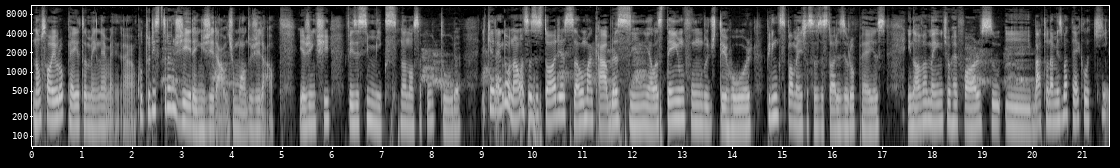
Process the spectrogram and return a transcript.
não só europeia também, né, mas a cultura estrangeira em geral, de um modo geral. E a gente fez esse mix na nossa cultura. E querendo ou não, essas histórias são macabras sim, elas têm um fundo de terror, principalmente essas histórias europeias. E novamente eu reforço e bato na mesma tecla que,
